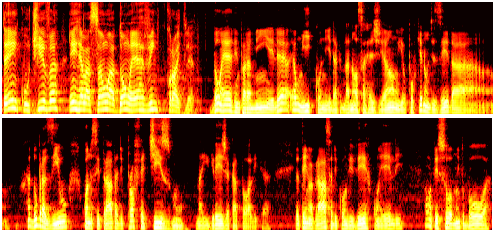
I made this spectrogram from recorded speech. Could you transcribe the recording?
tem, cultiva em relação a Dom Erwin Kreutler. Dom Erwin, para mim, ele é, é um ícone da, da, nossa região e, por que não dizer, da, do Brasil quando se trata de profetismo na Igreja Católica. Eu tenho a graça de conviver com ele, é uma pessoa muito boa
